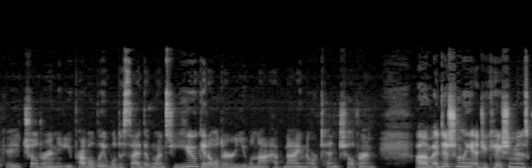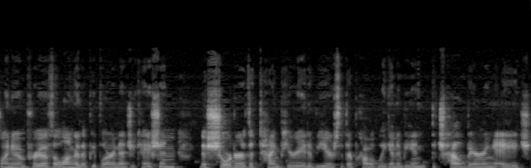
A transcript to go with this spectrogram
okay, children, you probably will decide that once you get older, you will not have nine or 10 children. Um, additionally, education is going to improve. The longer that people are in education, the shorter the time period of years that they're probably going to be in the childbearing age.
